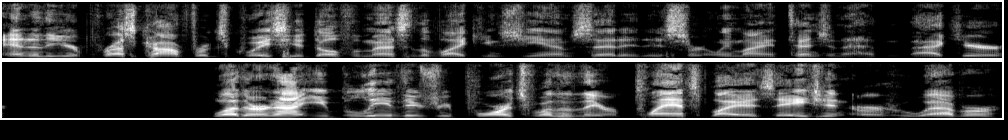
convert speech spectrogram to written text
end of the year press conference, Kwesi Adofo-Mensah, the Vikings GM, said it is certainly my intention to have him back here. Whether or not you believe these reports, whether they are plants by his agent or whoever,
